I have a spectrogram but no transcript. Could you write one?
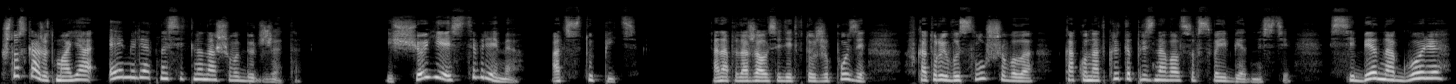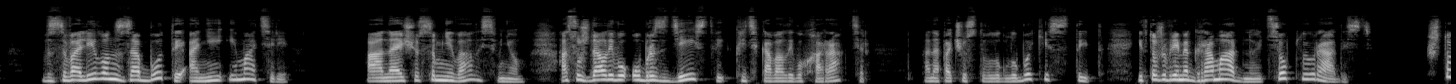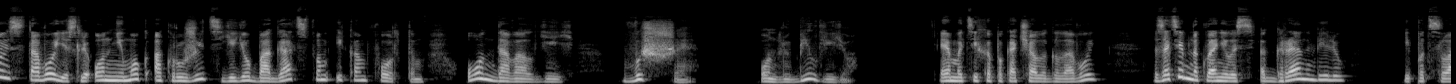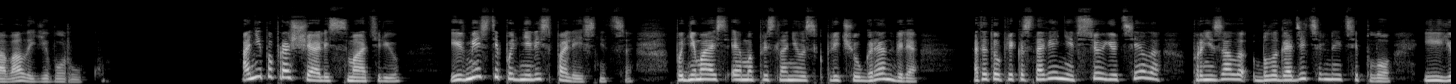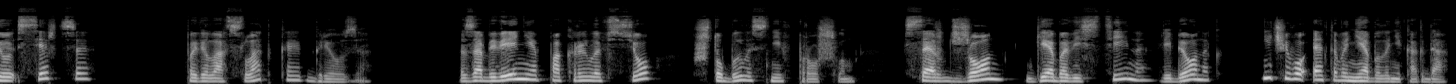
Что скажет моя Эмили относительно нашего бюджета? Еще есть время отступить». Она продолжала сидеть в той же позе, в которой выслушивала, как он открыто признавался в своей бедности. Себе на горе взвалил он заботы о ней и матери, а она еще сомневалась в нем, осуждала его образ действий, критиковала его характер. Она почувствовала глубокий стыд и в то же время громадную, теплую радость. Что из того, если он не мог окружить ее богатством и комфортом? Он давал ей высшее. Он любил ее. Эмма тихо покачала головой, затем наклонилась к Гренвиллю и поцеловала его руку. Они попрощались с матерью и вместе поднялись по лестнице. Поднимаясь, Эмма прислонилась к плечу Гренвилля. От этого прикосновения все ее тело пронизало благодетельное тепло, и ее сердце повела сладкая греза. Забвение покрыло все, что было с ней в прошлом. Сэр Джон, Геба Вестина, ребенок — ничего этого не было никогда.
